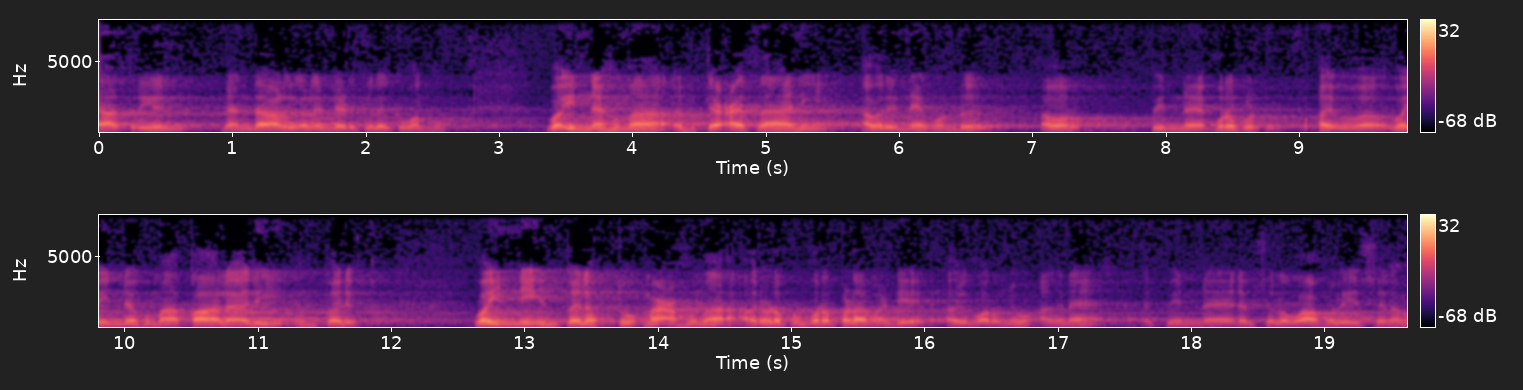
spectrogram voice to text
രാത്രിയിൽ രണ്ടാളുകൾ എന്റെ അടുക്കിലേക്ക് വന്നു. വഇന്നഹുമ ഇബ്തഅസാനി അവർ എന്നെ കൊണ്ട് അവർ പിന്നെ പുറപ്പെട്ടു. വൈന്നഹുമ കാലാലി ലി ഇൻതലിഖ്. വൈന്നി ഇൻതലഖ്തു മഅഹുമ. അവരോടൊപ്പം പുറപ്പെടാൻ വേണ്ടി അവർ പറഞ്ഞു. അങ്ങനെ പിന്നെ നബി സല്ലല്ലാഹു അലൈഹി വസല്ലം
